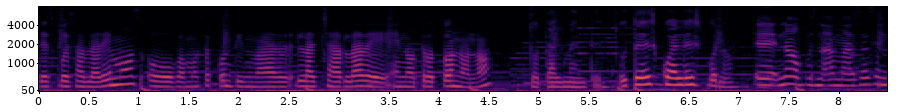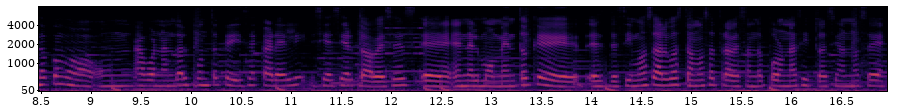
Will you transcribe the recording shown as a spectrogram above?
después hablaremos o vamos a continuar la charla de, en otro tono, ¿no? Totalmente. ¿Ustedes cuáles? Bueno. Eh, no, pues nada más haciendo como un, abonando al punto que dice Carelli, sí es cierto, a veces eh, en el momento que decimos algo estamos atravesando por una situación, no sé,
